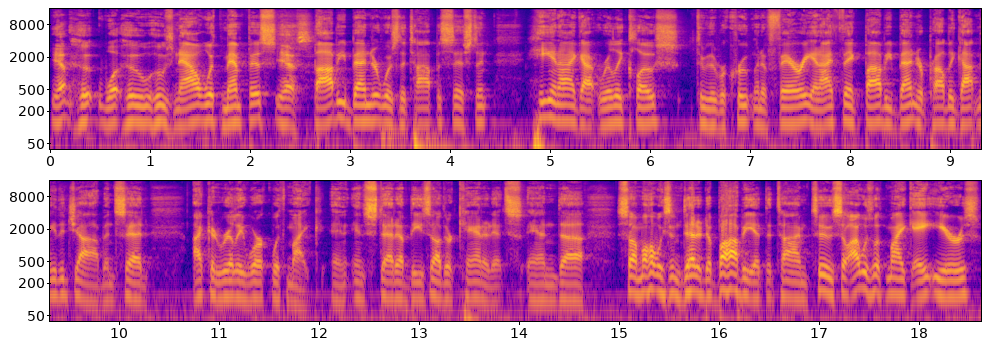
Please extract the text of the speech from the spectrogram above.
Yep. who, who who's now with Memphis. Yes. Bobby Bender was the top assistant. He and I got really close through the recruitment of Ferry, and I think Bobby Bender probably got me the job and said I could really work with Mike in, instead of these other candidates. And uh, so I'm always indebted to Bobby at the time too. So I was with Mike eight years.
